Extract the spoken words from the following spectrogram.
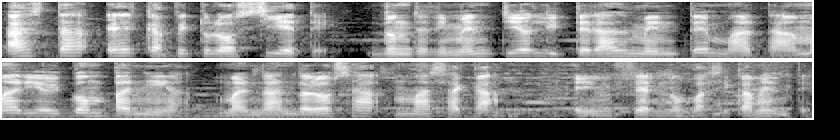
hasta el capítulo 7, donde Dimentio literalmente mata a Mario y compañía, mandándolos a Masaka, el infierno básicamente.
